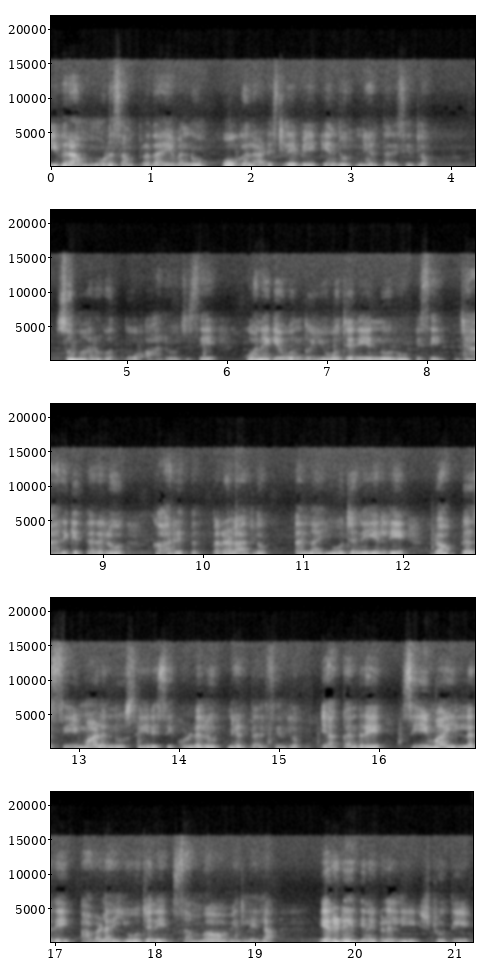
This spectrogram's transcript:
ಇವರ ಮೂಢ ಸಂಪ್ರದಾಯವನ್ನು ಹೋಗಲಾಡಿಸಲೇಬೇಕೆಂದು ನಿರ್ಧರಿಸಿದ್ಲು. ಸುಮಾರು ಹೊತ್ತು ಆಲೋಚಿಸಿ ಕೊನೆಗೆ ಒಂದು ಯೋಜನೆಯನ್ನು ರೂಪಿಸಿ ಜಾರಿಗೆ ತರಲು ಕಾರ್ಯತತ್ಪರಳಾದ್ಲು. ತನ್ನ ಯೋಜನೆಯಲ್ಲಿ ಡಾಕ್ಟರ್ ಸೀಮಾಳನ್ನು ಸೇರಿಸಿಕೊಳ್ಳಲು ನಿರ್ಧರಿಸಿದ್ಲು. ಯಾಕಂದ್ರೆ ಸೀಮಾ ಇಲ್ಲದೆ ಅವಳ ಯೋಜನೆ ಸಂಭವವಿರಲಿಲ್ಲ. ಎರಡೇ ದಿನಗಳಲ್ಲಿ ಶ್ರುತಿ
